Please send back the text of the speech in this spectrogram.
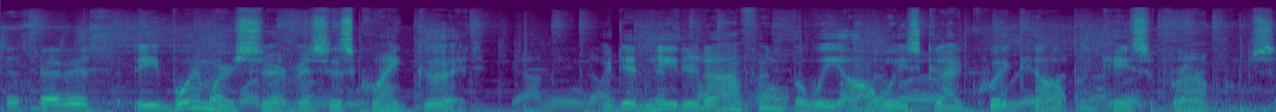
The BEUMER service is quite good. We didn't need it often, but we always got quick help in case of problems.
